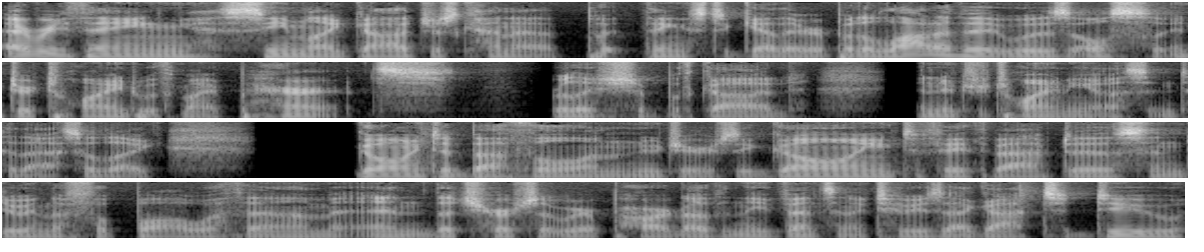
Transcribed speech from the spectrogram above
everything seemed like God just kind of put things together. But a lot of it was also intertwined with my parents' relationship with God and intertwining us into that. So, like, going to Bethel in New Jersey, going to Faith Baptist and doing the football with them and the church that we were part of and the events and activities I got to do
